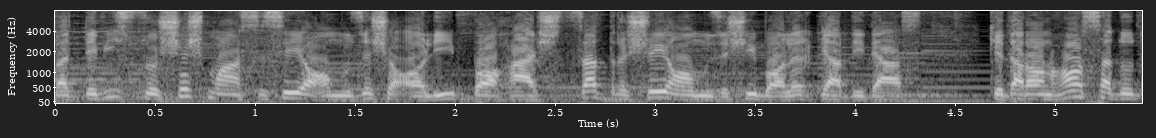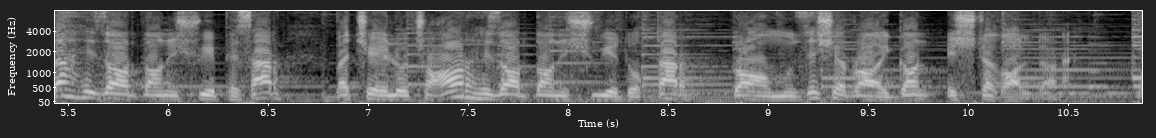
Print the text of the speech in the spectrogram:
و 206 مؤسسه آموزش عالی با 800 رشته آموزشی بالغ گردیده است که در آنها 110 هزار دانشجوی پسر و 44 هزار دانشجوی دختر به آموزش رایگان اشتغال دارند.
